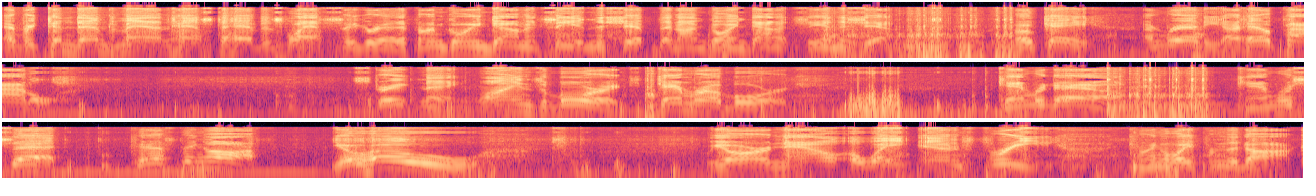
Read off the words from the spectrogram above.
Every condemned man has to have his last cigarette. If I'm going down at sea in the ship, then I'm going down at sea in the ship. Okay, I'm ready. I have paddle. Straightening. Lines aboard. Camera aboard. Camera down. Camera set. Casting off. Yo-ho! We are now away and free. Coming away from the dock.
